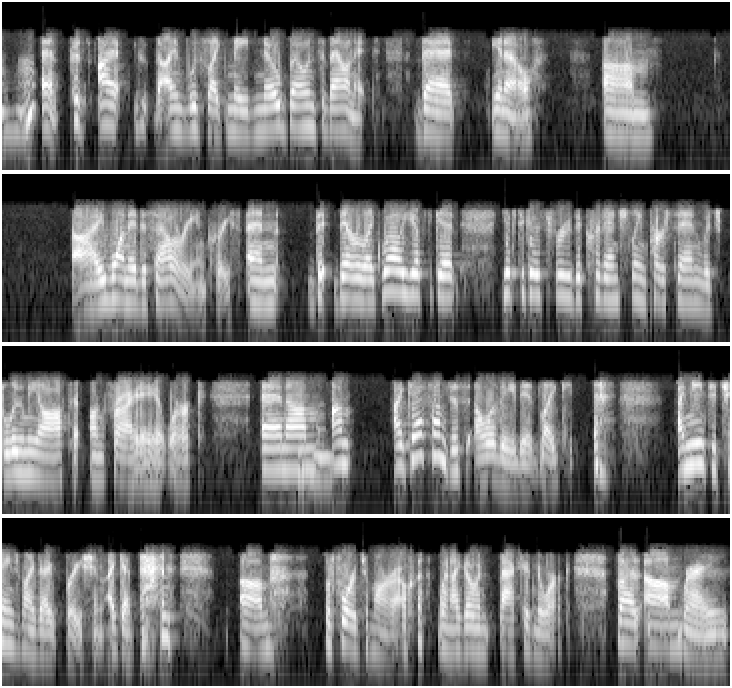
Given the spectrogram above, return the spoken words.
Mm-hmm. and because i i was like made no bones about it that you know um I wanted a salary increase. And they were like, "Well, you have to get you have to go through the credentialing person," which blew me off on Friday at work. And um mm-hmm. I'm I guess I'm just elevated. Like I need to change my vibration. I get that. Um before tomorrow when I go in, back into work. But um Right.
